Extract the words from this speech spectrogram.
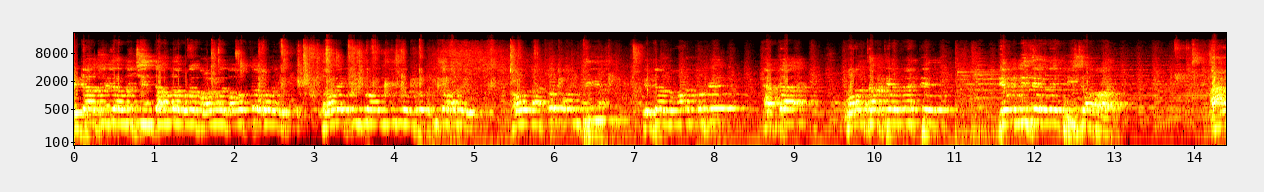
এটা যদি আমি চিন্তা ভাবনা করে বাড়ানোর ব্যবস্থা করে, তাহলে কিন্তু যদি উপকৃত হবে। ফিস এটা কোর্টে একটা ডেট নিতে গেলে আর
